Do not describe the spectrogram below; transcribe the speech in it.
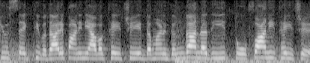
ક્યુસેકથી વધારે પાણીની આવક થઈ છે. દમણગંગા નદી તોફાની થઈ છે.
